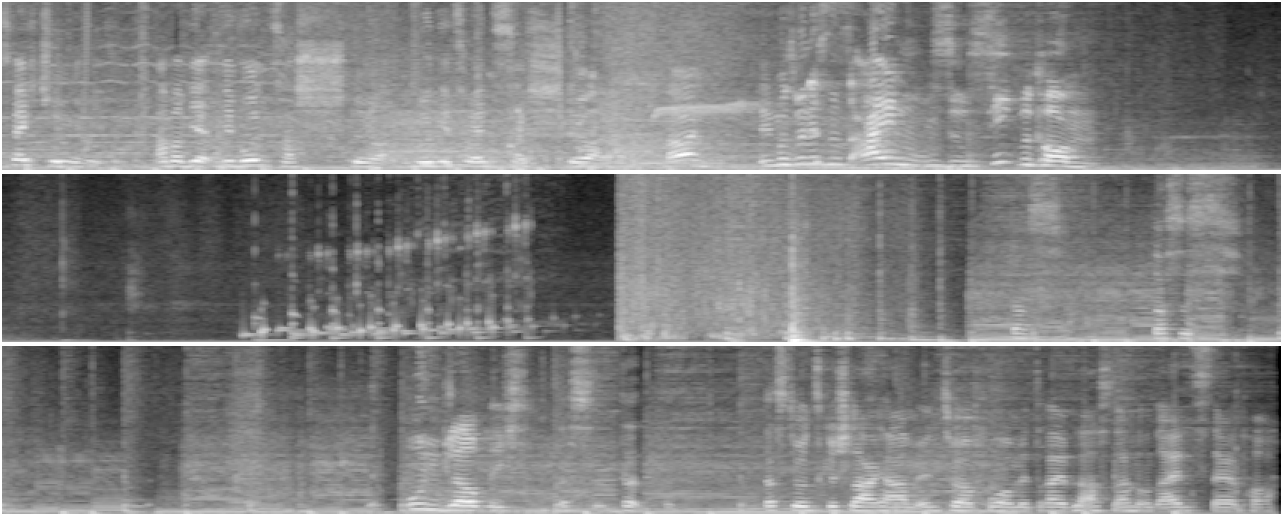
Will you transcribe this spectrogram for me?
Das wäre echt schön gewesen. Aber wir, wir wurden zerstört. Wir wurden jetzt werden zerstört. Mann, ich muss mindestens einen Sieg bekommen. Das. Das ist. Unglaublich. Das, das, dass die uns geschlagen haben in Turf War mit drei Blastern und einem Stamper.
